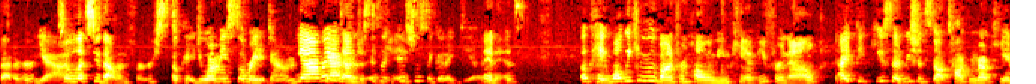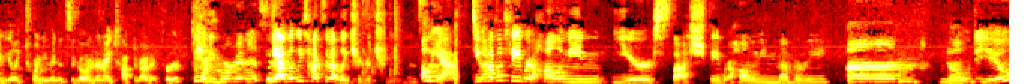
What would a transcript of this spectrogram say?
better. Yeah. So let's do that one first. okay, do you want me to still write it down? Yeah, write yeah, it down just it's, in a- case. it's just a good idea. It is. Okay, well, we can move on from Halloween candy for now. I think you said we should stop talking about candy like 20 minutes ago, and then I talked about it for 20 more minutes. Yeah, but we talked about like trick or treating. Oh, yeah. Do you have a favorite Halloween year slash favorite Halloween memory? Um, no, do you?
